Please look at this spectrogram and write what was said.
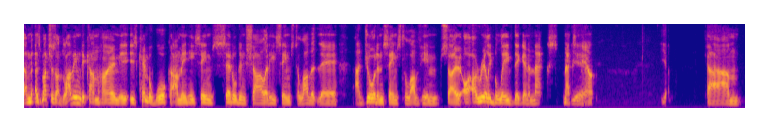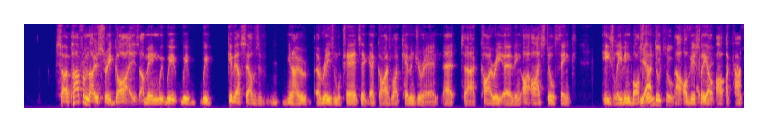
um, as much as I'd love him to come home is Kemba Walker. I mean, he seems settled in Charlotte. He seems to love it there. Uh, Jordan seems to love him, so I, I really believe they're going to max max Yeah. him out. Yep. Um, so apart from those three guys, I mean, we we we, we give ourselves, a, you know, a reasonable chance at, at guys like Kevin Durant, at uh, Kyrie Irving. I, I still think he's leaving Boston. Yeah, I do too. Uh, obviously, I. I, I can't.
